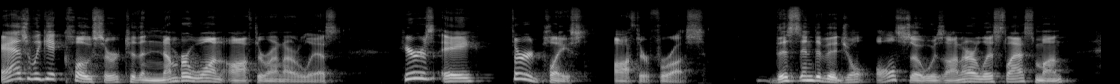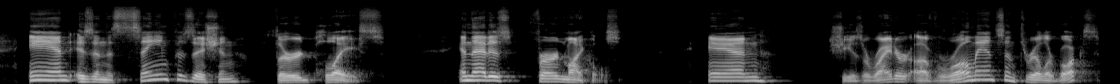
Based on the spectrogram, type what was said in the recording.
As we get closer to the number one author on our list, here's a third place author for us. This individual also was on our list last month and is in the same position, third place. And that is Fern Michaels. And she is a writer of romance and thriller books.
